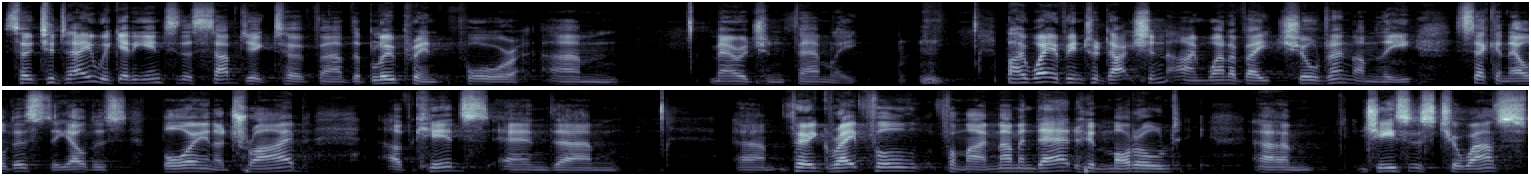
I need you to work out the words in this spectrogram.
So today we're getting into the subject of uh, the blueprint for um, marriage and family. By way of introduction, I'm one of eight children. I'm the second eldest, the eldest boy in a tribe of kids, and um, um, very grateful for my mum and dad who modeled um, Jesus to us.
